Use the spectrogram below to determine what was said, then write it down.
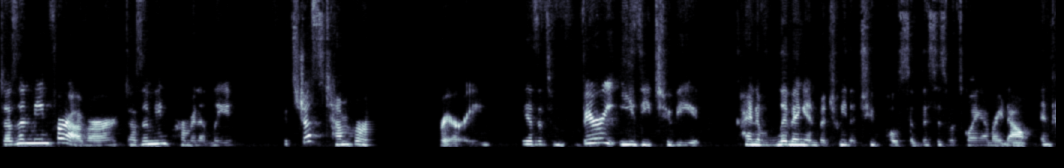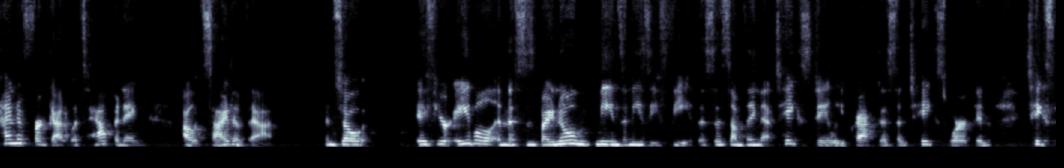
Doesn't mean forever, doesn't mean permanently. It's just temporary because it's very easy to be kind of living in between the two posts of this is what's going on right now and kind of forget what's happening outside of that. And so if you're able, and this is by no means an easy feat, this is something that takes daily practice and takes work and takes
